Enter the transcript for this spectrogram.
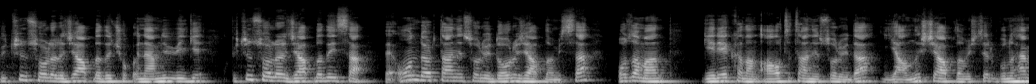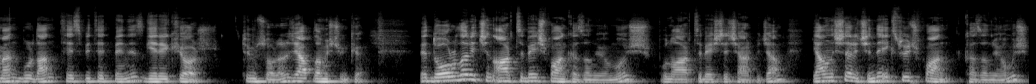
bütün soruları cevapladığı çok önemli bir bilgi. Bütün soruları cevapladıysa ve 14 tane soruyu doğru cevaplamışsa o zaman Geriye kalan 6 tane soruyu da yanlış cevaplamıştır. Bunu hemen buradan tespit etmeniz gerekiyor. Tüm soruları cevaplamış çünkü. Ve doğrular için artı 5 puan kazanıyormuş. Bunu artı 5 ile çarpacağım. Yanlışlar için de eksi 3 puan kazanıyormuş.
